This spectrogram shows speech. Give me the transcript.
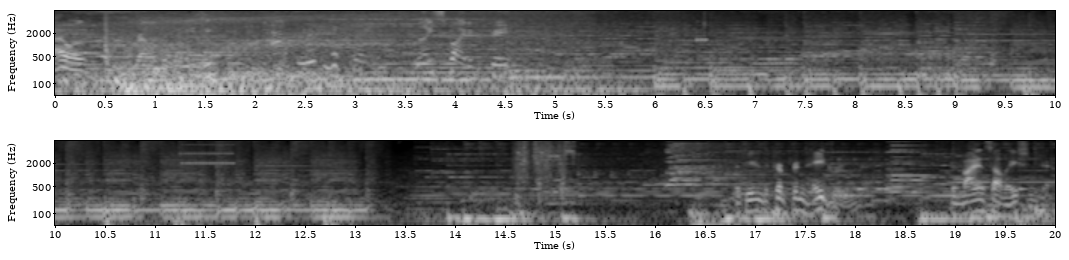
That was relatively easy. Absolute victory. Nice fighting, Fie. Defeated the Cryptid Hadroon. Divine Salvation Gem.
